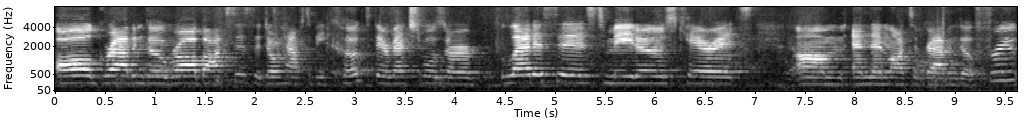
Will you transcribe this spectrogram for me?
all grab and go raw boxes that don't have to be cooked. Their vegetables are lettuces, tomatoes, carrots, um, and then lots of grab and go fruit.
